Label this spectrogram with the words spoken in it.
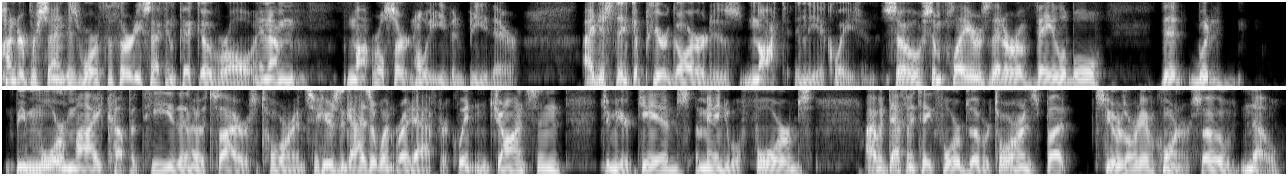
100% is worth the 32nd pick overall, and I'm not real certain he'll even be there. I just think a pure guard is not in the equation. So some players that are available that would be more my cup of tea than O'Cyrus Torrence. So here's the guys that went right after Quentin Johnston, Jahmyr Gibbs, Emmanuel Forbes. I would definitely take Forbes over Torrence, but Steelers already have a corner, so no.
